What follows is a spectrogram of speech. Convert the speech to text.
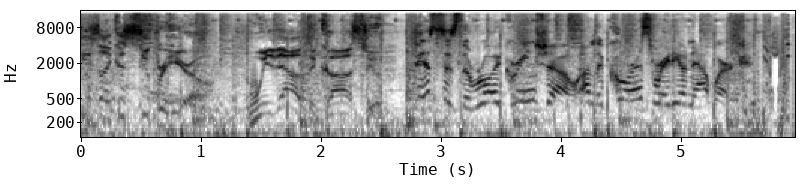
He's like a superhero without the costume. This is The Roy Green Show on the Corus Radio Network.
